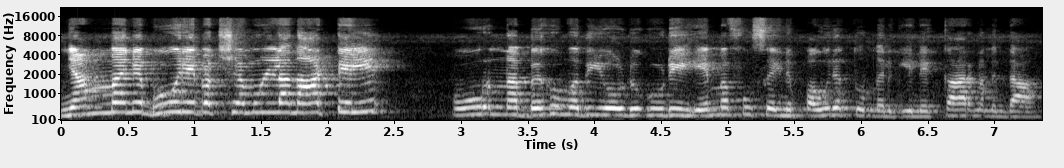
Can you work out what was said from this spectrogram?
ഞമ്മന് ഭൂരിപക്ഷമുള്ള നാട്ടിൽ പൂർണ ബഹുമതിയോടുകൂടി എം. എഫ്. ഹുസൈന് പൗരത്വം നൽകിയില്ലേ? കാരണം എന്താ?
